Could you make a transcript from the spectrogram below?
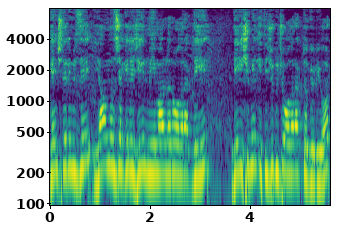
Gençlerimizi yalnızca geleceğin mimarları olarak değil, değişimin itici gücü olarak da görüyor.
